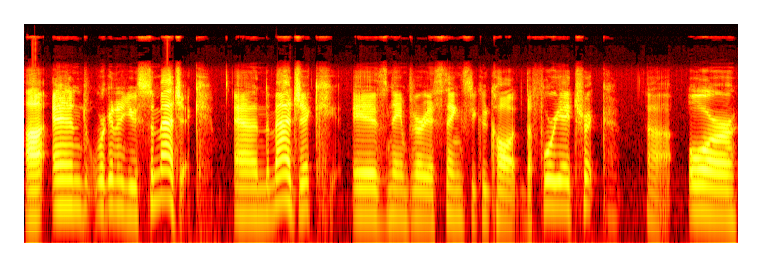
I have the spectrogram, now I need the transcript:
Uh, and we're going to use some magic. And the magic is named various things. You could call it the Fourier trick, uh, or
